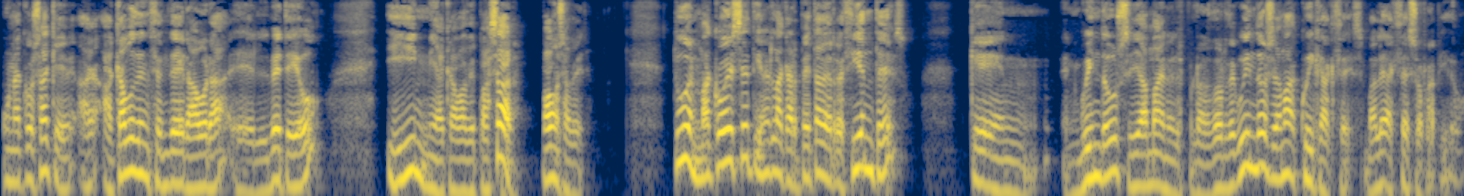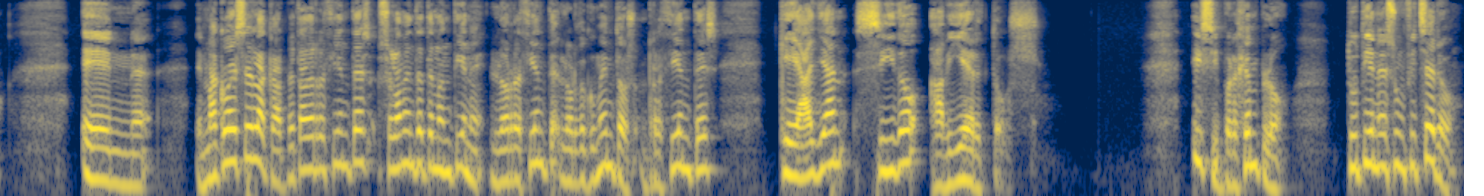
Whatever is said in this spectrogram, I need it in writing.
una cosa que acabo de encender ahora, el BTO, y me acaba de pasar. Vamos a ver. Tú en macOS tienes la carpeta de recientes que en, Windows se llama, en el explorador de Windows se llama Quick Access, ¿vale? Acceso rápido. En, en macOS la carpeta de recientes solamente te mantiene los, los documentos recientes que hayan sido abiertos. Y si, por ejemplo, tú tienes un fichero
